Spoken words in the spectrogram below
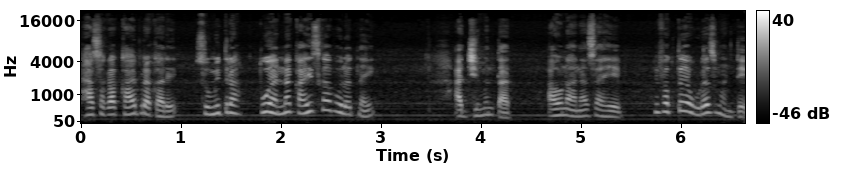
हा सगळा काय प्रकार आहे? सुमित्रा तू यांना काहीच का बोलत नाही? आजी म्हणतात अहो नानासाहेब मी फक्त एवढंच म्हणते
